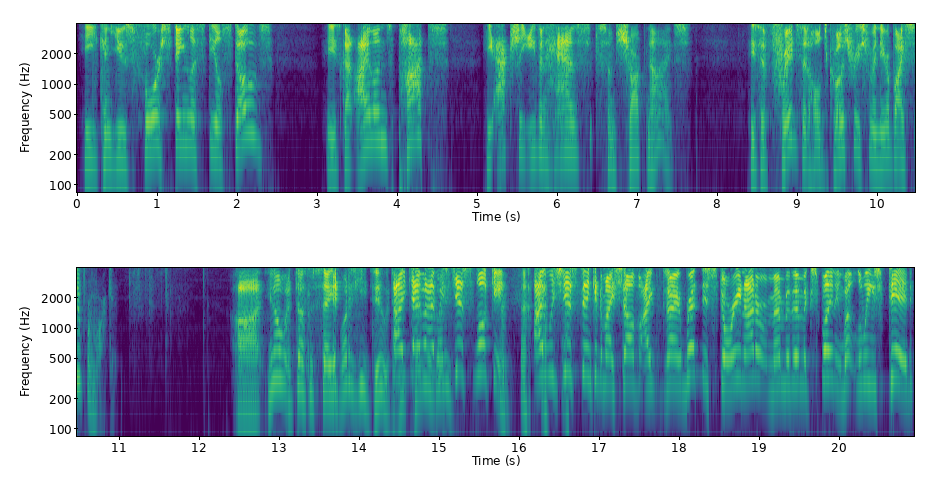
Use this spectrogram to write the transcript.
He can use four stainless steel stoves. He's got islands, pots. He actually even has some sharp knives. He's a fridge that holds groceries from a nearby supermarket. Uh, you know, it doesn't say what did he do? Did I, kill I, I was just looking. I was just thinking to myself, I, I read this story and I don't remember them explaining what Luis did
